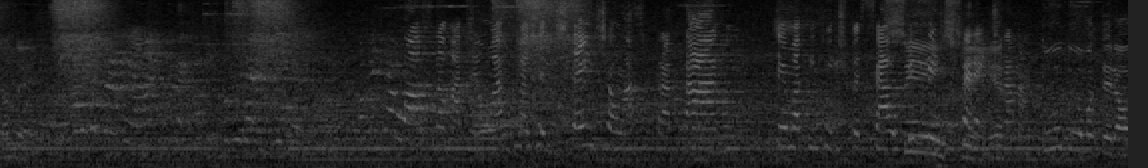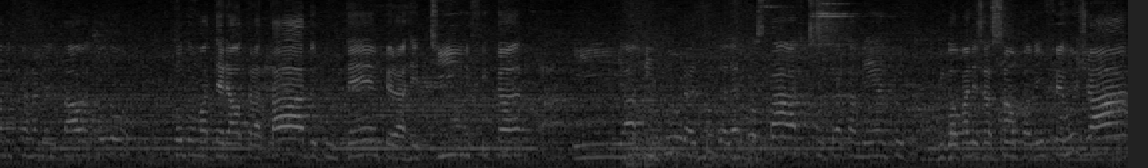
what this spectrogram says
também. também. Como é que é o? É um aço mais resistente? É um aço tratado? Tem uma pintura especial? Sim, o que tem diferente sim, é na máquina? Tudo material de ferramental, é tudo, todo material tratado com têmpera, retífica e a pintura é tudo eletrostático, com tratamento de galvanização para não enferrujar,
